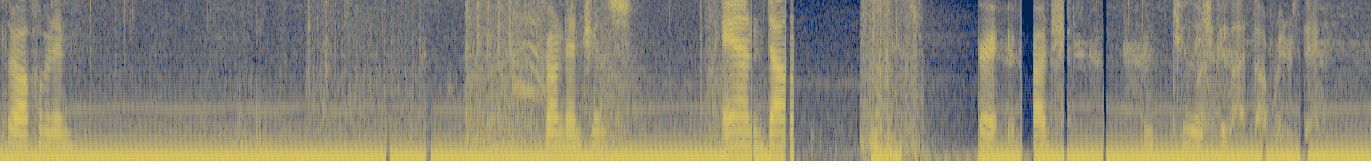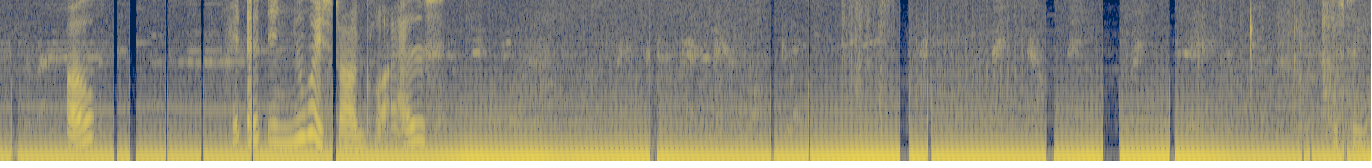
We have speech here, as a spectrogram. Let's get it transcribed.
They're all coming in. Front entrance. And down. Great, garage. 2 Friendly, HP. Last operator standing. Oh? I, I, knew I saw glass. Listen,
